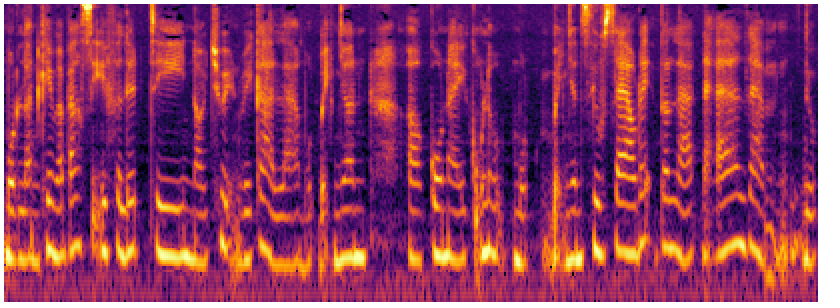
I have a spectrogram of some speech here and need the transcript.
một lần khi mà bác sĩ Felicity nói chuyện với cả là một bệnh nhân uh, cô này cũng là một bệnh nhân siêu sao đấy tức là đã giảm được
